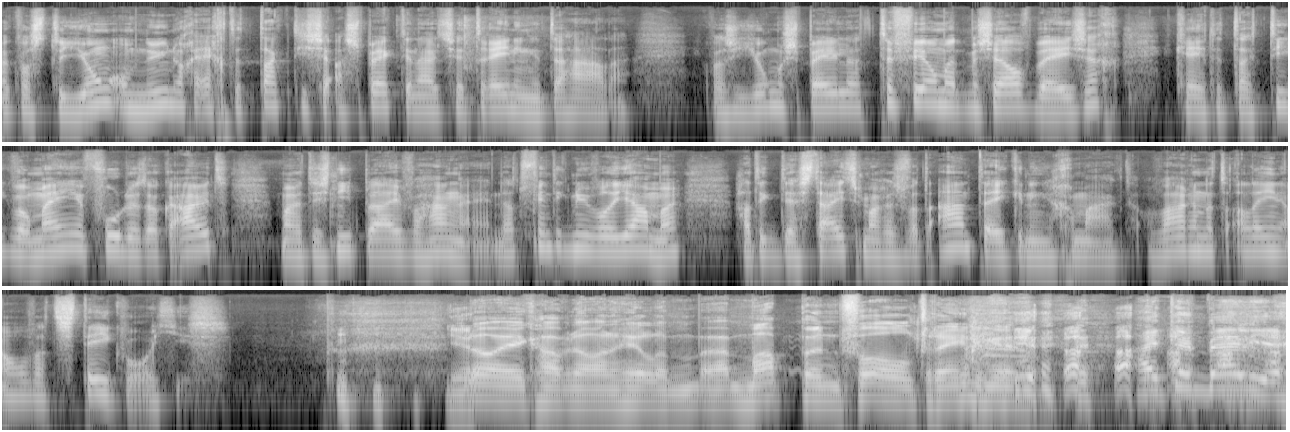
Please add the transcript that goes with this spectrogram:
Maar ik was te jong om nu nog echt de tactische aspecten uit zijn trainingen te halen. Ik was een jonge speler, te veel met mezelf bezig. Ik kreeg de tactiek wel mee en voerde het ook uit, maar het is niet blijven hangen. En dat vind ik nu wel jammer. Had ik destijds maar eens wat aantekeningen gemaakt, al waren het alleen al wat steekwoordjes. Ja. Nou, ik heb nou een hele mappen vol trainingen. Hij kan bellen.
